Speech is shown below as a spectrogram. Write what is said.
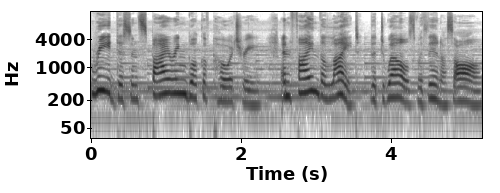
Read this inspiring book of poetry and find the light that dwells within us all.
